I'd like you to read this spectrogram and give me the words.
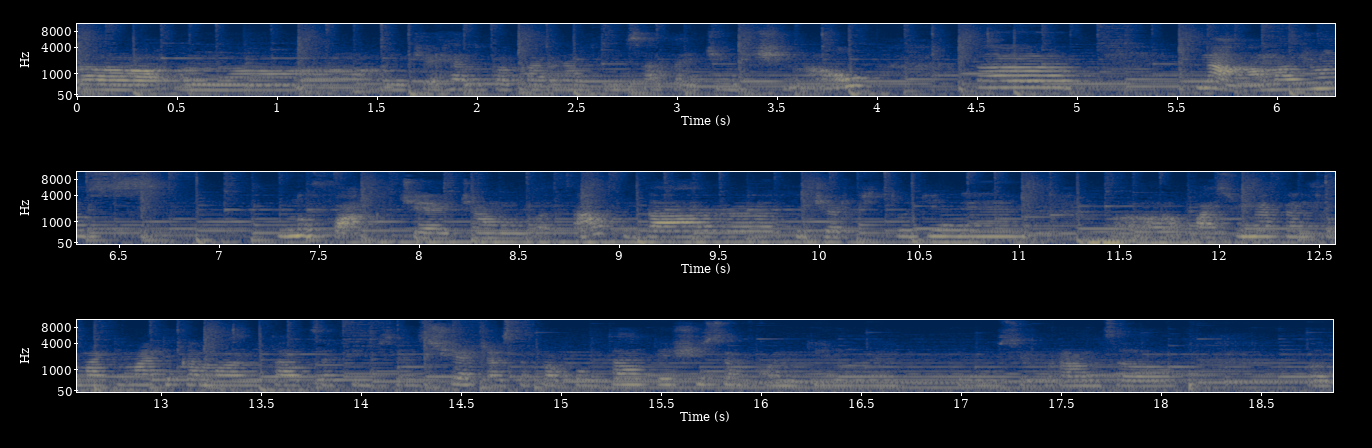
uh, în, uh, în Cehia, după care am finisat aici în Chișinău. Uh, na, am ajuns, nu fac ceea ce am învățat, dar uh, cu certitudine uh, pasiunea pentru matematică m-a ajutat să finisez și această facultate și să-mi continui cu siguranță uh,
